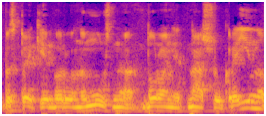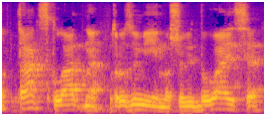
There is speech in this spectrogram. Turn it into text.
безпеки і оборони мужно боронять нашу Україну. Так складно розуміємо, що відбувається.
